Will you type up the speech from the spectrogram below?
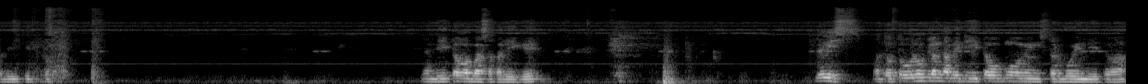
Paligid bro. Nandito ka ba sa paligid? Guys, Matutulog lang kami dito. Huwag mo kaming istorbohin dito ha.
